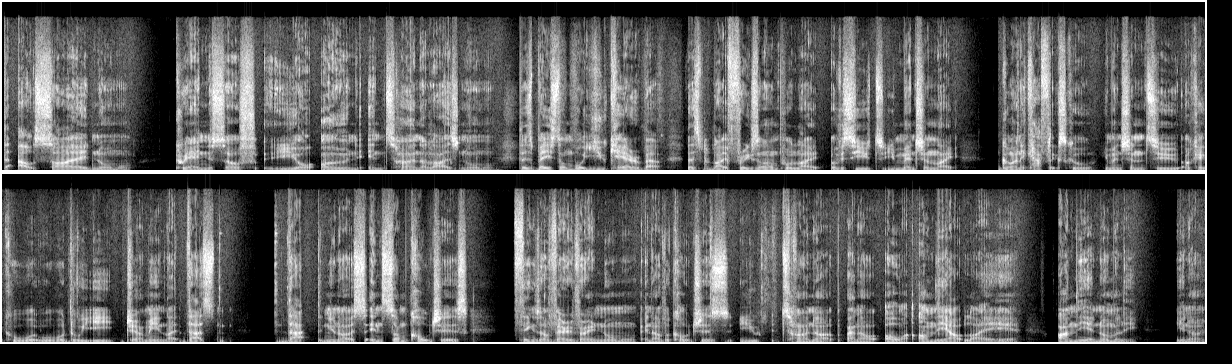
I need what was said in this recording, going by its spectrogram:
the outside normal, creating yourself your own internalized normal. That's based on what you care about. That's like, for example, like obviously you you mentioned like going to Catholic school. You mentioned to okay, cool. What what do we eat? Do you know what I mean? Like that's that you know in some cultures things are very very normal in other cultures you turn up and oh, oh i'm the outlier here i'm the anomaly you know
